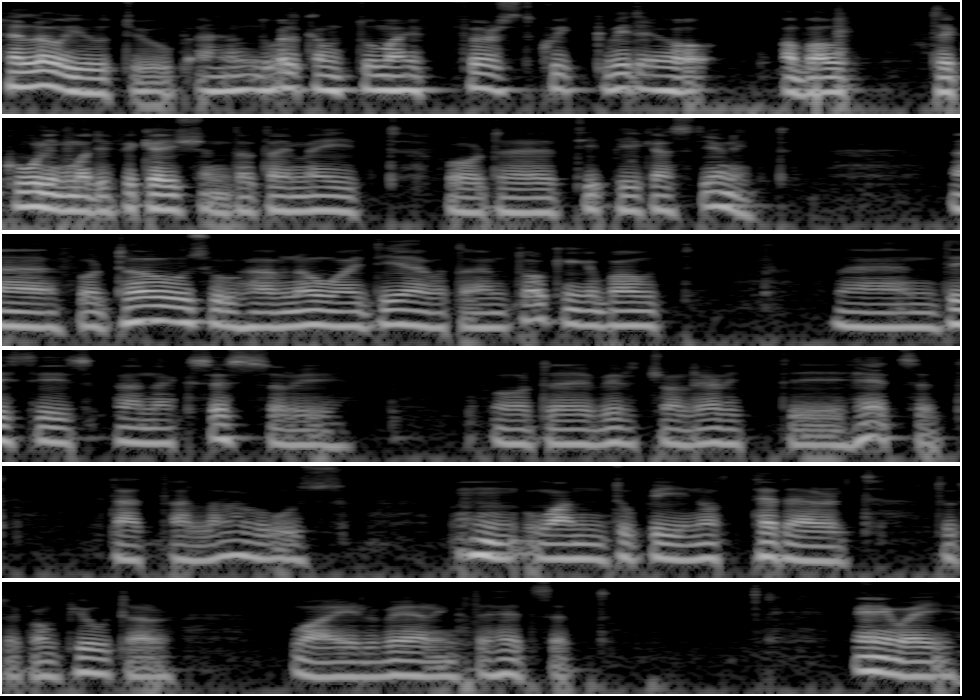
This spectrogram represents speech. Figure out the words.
Hello YouTube and welcome to my first quick video about the cooling modification that I made for the TPCAST unit. Uh, for those who have no idea what I am talking about then this is an accessory for the virtual reality headset that allows one to be not tethered to the computer while wearing the headset. Anyway,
